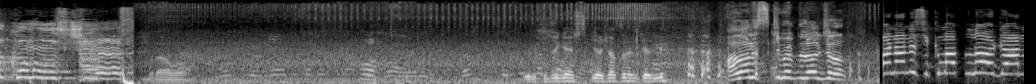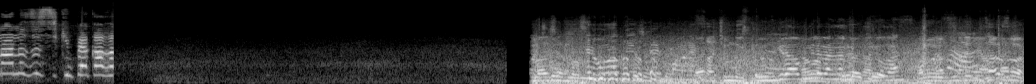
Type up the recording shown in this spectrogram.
ırkımız çine Ülkücü gençlik yaşasın ülkücü. Ananı sikim hep lan canım. Ananı sikim Abdullah Hoca ananızı sikim PKK. Özgür abi bile benden kaçıyor lan. Ama Özgür'de bir tarz var.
